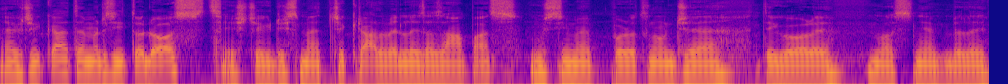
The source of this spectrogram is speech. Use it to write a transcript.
Jak říkáte, mrzí to dost, ještě když jsme třikrát vedli za zápas. Musíme podotknout, že ty góly vlastně byly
